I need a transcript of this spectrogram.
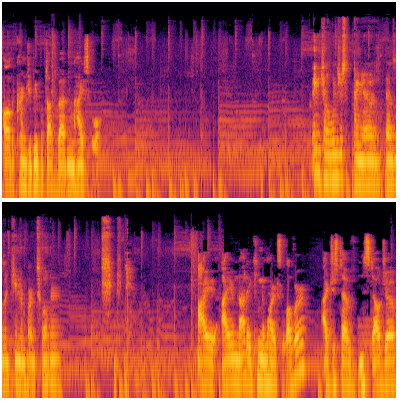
all the cringy people talked about it in high school. I think Calvin's just hanging out as, as a Kingdom Hearts lover. I I am not a Kingdom Hearts lover. I just have nostalgia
